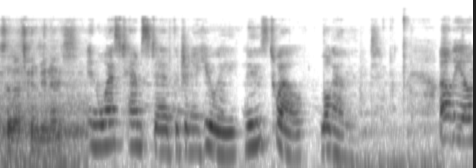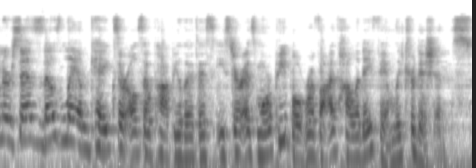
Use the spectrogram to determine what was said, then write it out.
so that's going to be nice. In West Hempstead, Virginia Huie, News 12, Long Island. Well, the owner says those lamb cakes are also popular this Easter as more people revive holiday family traditions.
